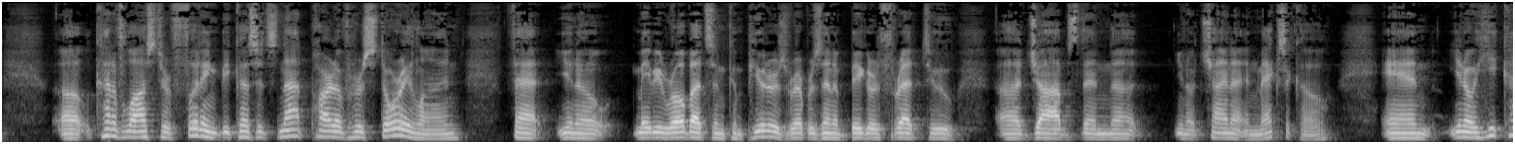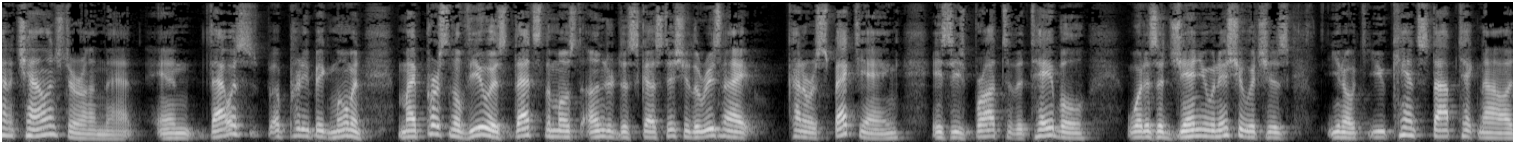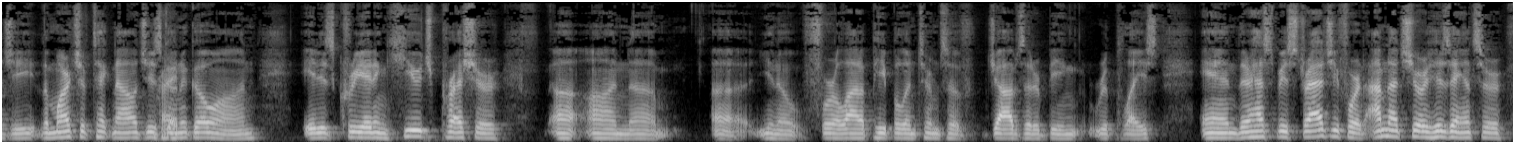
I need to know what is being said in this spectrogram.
uh, kind of lost her footing because it's not part of her storyline that you know maybe robots and computers represent a bigger threat to uh, jobs than uh, you know China and Mexico, and you know he kind of challenged her on that, and that was a pretty big moment. My personal view is that's the most under discussed issue. The reason I kind of respect Yang is he's brought to the table what is a genuine issue, which is you know, you can't stop technology. The march of technology is right. going to go on. It is creating huge pressure uh, on, um, uh, you know, for a lot of people in terms of jobs that are being replaced. And there has to be a strategy for it. I'm not sure his answer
